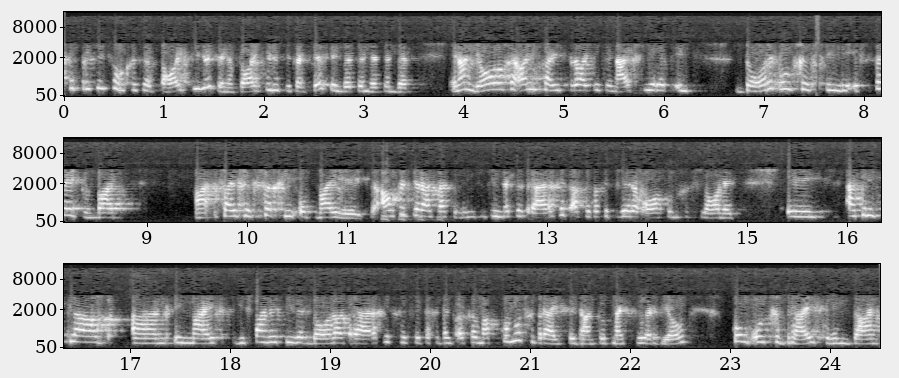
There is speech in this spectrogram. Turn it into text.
ek het presies hom gesê daai kilos en op daai kilos het ek dit en dit en dit en dit En dan jaag hy al die vyfstraatjies en hy gee dit en daar het ons gesien die effek wat sy gesig hier op my het. Elke keer as ek hom sien, is dit regtig asof ek 'n tweede asem geslaan het. En ek in die klub um in my die spanne sien dit daarna regtig gesit en gedink okay, maar kom ons gebruik dit dan tot my voordeel. Kom ons gebruik hom dan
